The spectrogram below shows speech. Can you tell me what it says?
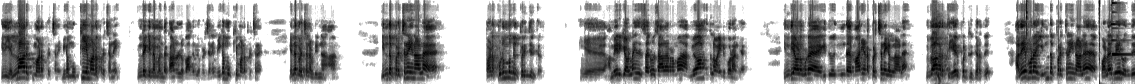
இது எல்லாருக்குமான பிரச்சனை. மிக முக்கியமான பிரச்சனை. இன்றைக்கு நம்ம இந்த காணொலியில பாக்குற பிரச்சனை. மிக முக்கியமான பிரச்சனை. என்ன பிரச்சனை அப்படின்னா இந்த பிரச்சனையினால பல குடும்பங்கள் பிரிஞ்சிருக்கிறது. இங்க அமெரிக்காவிலாம் இது சர்வசாதாரணமா விவாகரத்துல வாங்கிட்டு போறாங்க. இந்தியாவில் கூட இது இந்த மாதிரியான பிரச்சனைகள்னால விவாகரத்து ஏற்பட்டிருக்கிறது. அதே போல இந்த பிரச்சனையினால பல பேர் வந்து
